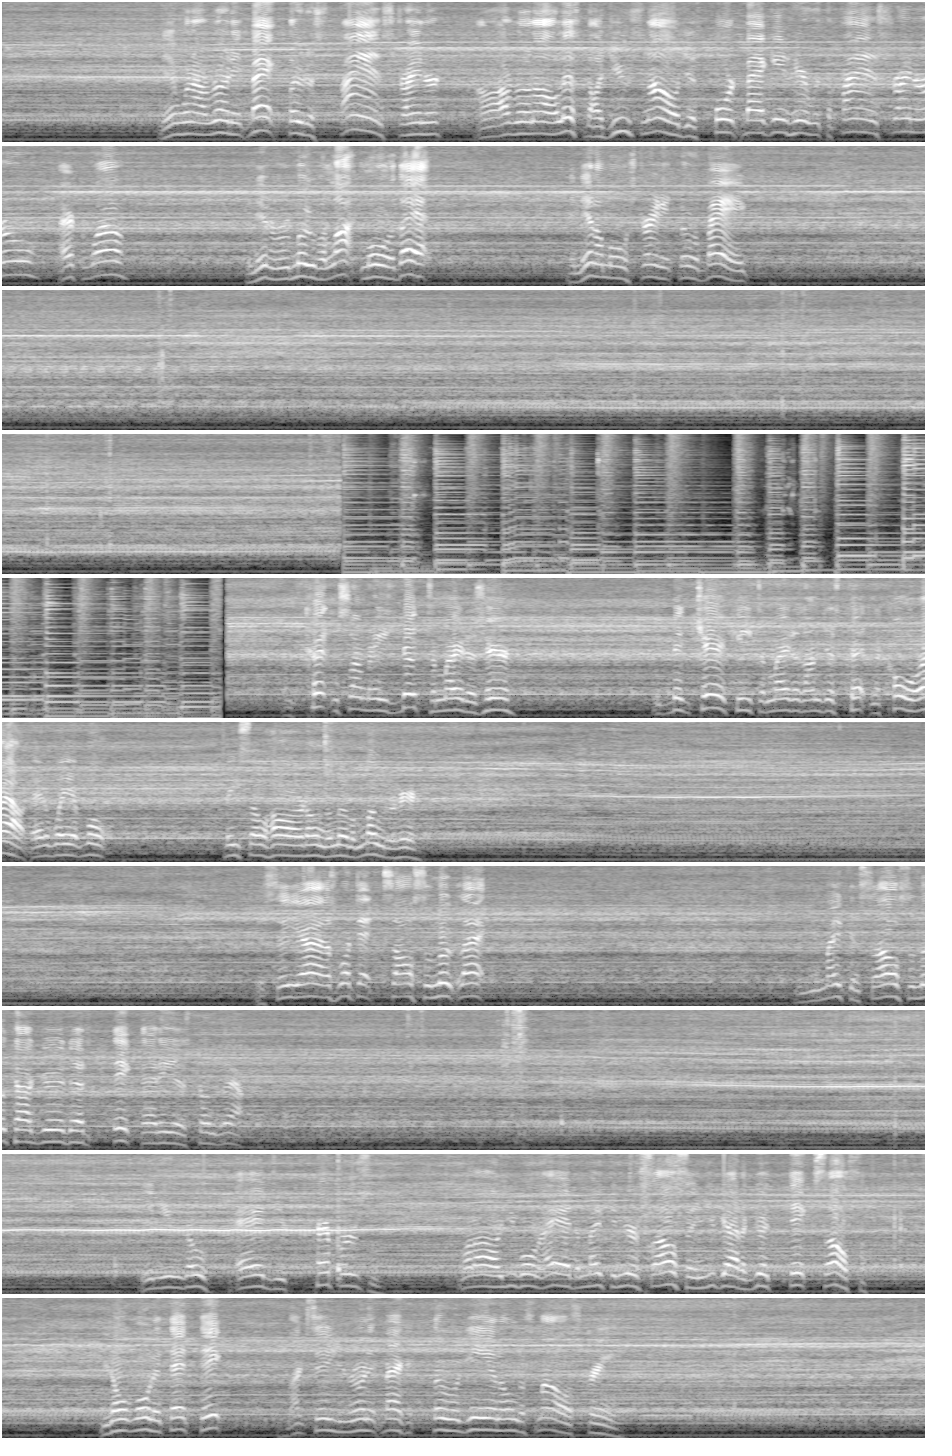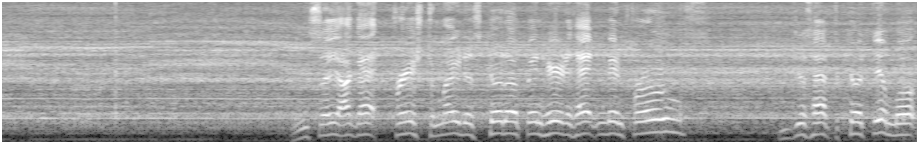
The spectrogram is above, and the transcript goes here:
then when I run it back through the fine strainer, Oh, I run all this, the juice and all, just pour it back in here with the fine strainer on after a while. And it'll remove a lot more of that. And then I'm gonna strain it through a bag cutting some of these big tomatoes here. These big Cherokee tomatoes, I'm just cutting the core out. That way it won't be so hard on the little motor here. You see guys what that salsa look like? When you're making salsa, look how good that thick that is comes out. Then you can go add your peppers and what all you want to add to making your salsa and you got a good thick salsa. You don't want it that thick. Like I said, you run it back through again on the small screen. You see, I got fresh tomatoes cut up in here that hadn't been froze. You just have to cut them up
